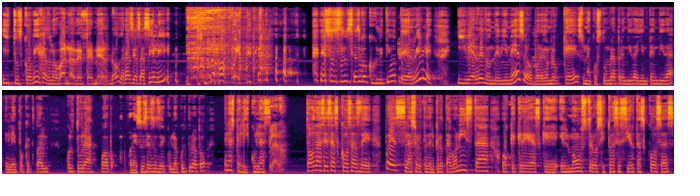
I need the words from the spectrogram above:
y tus cobijas lo van a detener, ¿no? Gracias a Silly. no, güey. Eso es un sesgo cognitivo terrible. Y ver de dónde viene eso. Por ejemplo, ¿qué es una costumbre aprendida y entendida en la época actual, cultura pop. Por eso es eso de la cultura pop en las películas. Claro todas esas cosas de pues la suerte del protagonista o que creas que el monstruo si tú haces ciertas cosas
